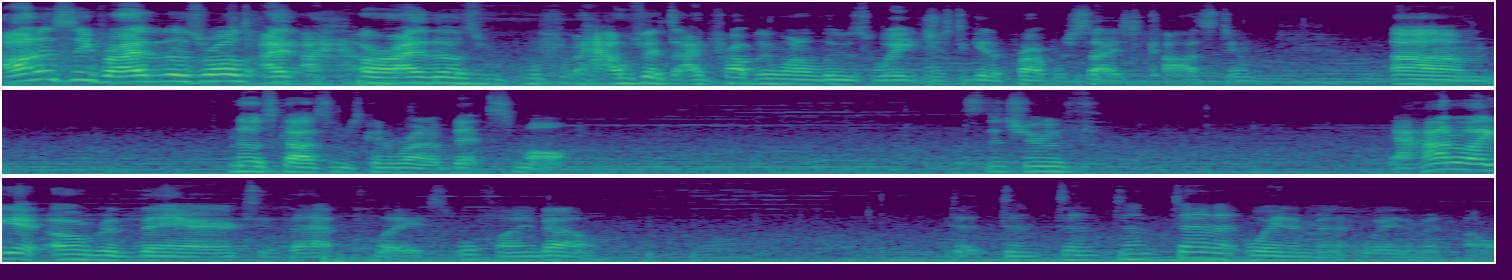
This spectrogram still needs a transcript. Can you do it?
honestly, for either of those roles, I, I or either of those outfits, I'd probably want to lose weight just to get a proper sized costume. Um, those costumes can run a bit small. It's the truth. Now, how do I get over there to that place? We'll find out. Dun, dun, dun, dun, dun, dun. Wait a minute, wait a minute. Oh,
